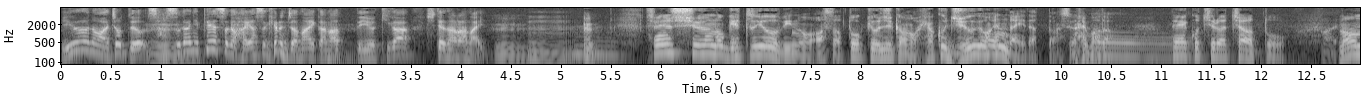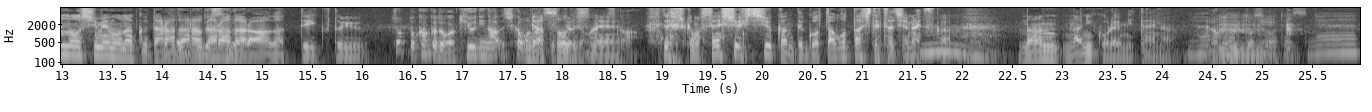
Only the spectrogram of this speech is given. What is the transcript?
いうのは、ちょっとさすがにペースが速すぎるんじゃないかなっていう気がしてならない。うん、うん先週の月曜日の朝、東京時間は114円台だったんですよね、まだ。で、こちらチャート、はい、何の締めもなく、だらだらだらだら上がっていくという。ちょっと角度が急になしかもなってきてるじゃないですか。で、ね、しかも先週1週間ってごたごたしてたじゃないですか、うん、なん何これみたいな、ね、本当にそうですね。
